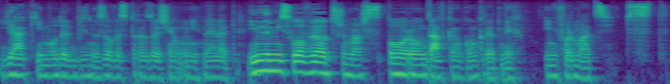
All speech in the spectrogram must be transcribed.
jaki model biznesowy sprawdza się u nich najlepiej. Innymi słowy, otrzymasz sporą dawkę konkretnych informacji. Psst.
